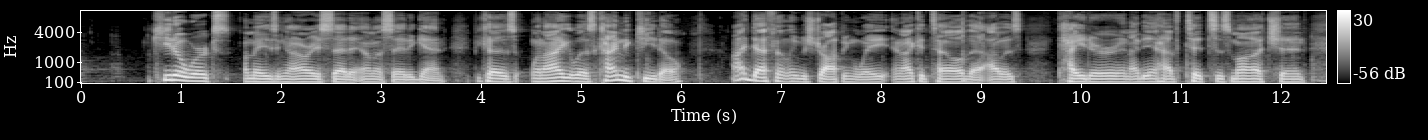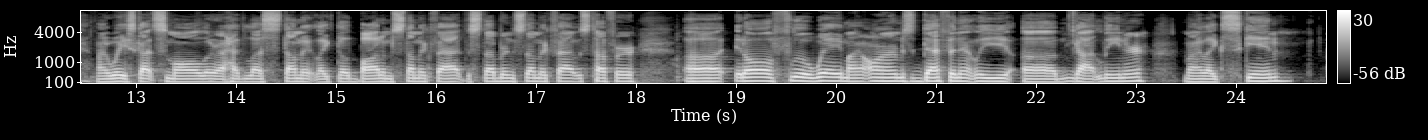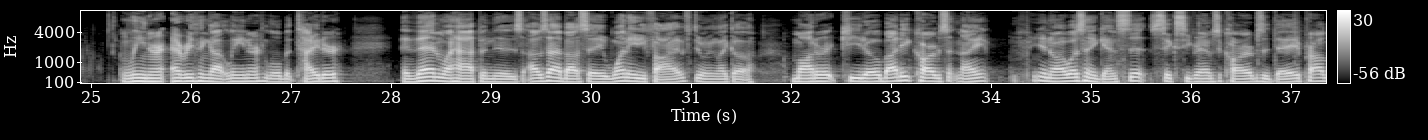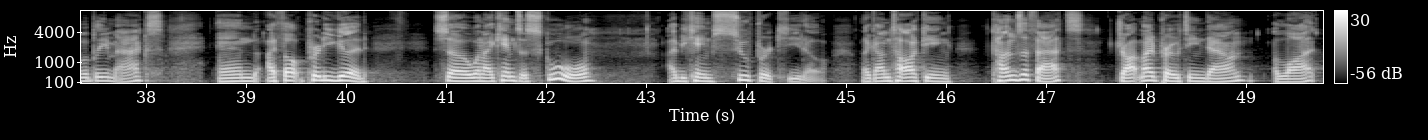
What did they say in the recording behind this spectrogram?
keto works amazing. I already said it. I'm gonna say it again because when I was kind of keto, I definitely was dropping weight, and I could tell that I was tighter and I didn't have tits as much and my waist got smaller. I had less stomach, like the bottom stomach fat, the stubborn stomach fat was tougher. Uh, it all flew away. My arms definitely uh, got leaner. My like skin leaner. Everything got leaner, a little bit tighter. And then what happened is I was at about say 185, doing like a moderate keto, but eat carbs at night. You know, I wasn't against it. 60 grams of carbs a day, probably max and I felt pretty good. So when I came to school, I became super keto. Like I'm talking tons of fats, dropped my protein down a lot.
